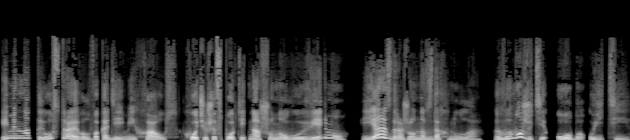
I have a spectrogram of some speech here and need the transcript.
именно ты устраивал в Академии хаос. Хочешь испортить нашу новую ведьму?» Я раздраженно вздохнула. «Вы можете оба уйти.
